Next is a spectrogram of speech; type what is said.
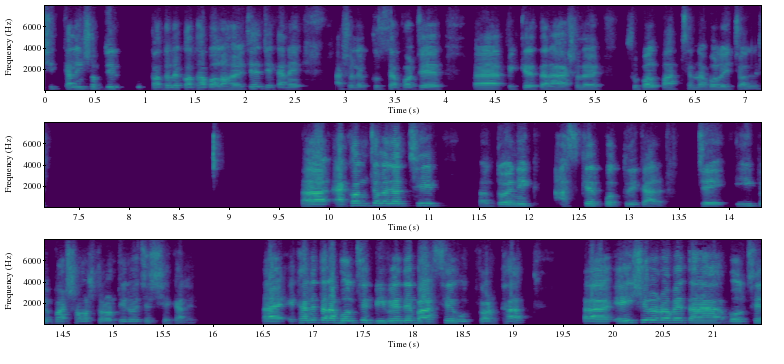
শীতকালীন সবজির উৎপাদনের কথা বলা হয়েছে, যেখানে আসলে খুচরা পর্যায়ের বিক্রেতারা আসলে সুফল পাচ্ছেন না বলেই চলে। এখন চলে যাচ্ছি দৈনিক আজকের পত্রিকার যে ই পেপার সংস্করণটি রয়েছে সেখানে। এখানে তারা বলছে, বিভেদে বাড়ছে উৎকণ্ঠা। এই শিরোনামে তারা বলছে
